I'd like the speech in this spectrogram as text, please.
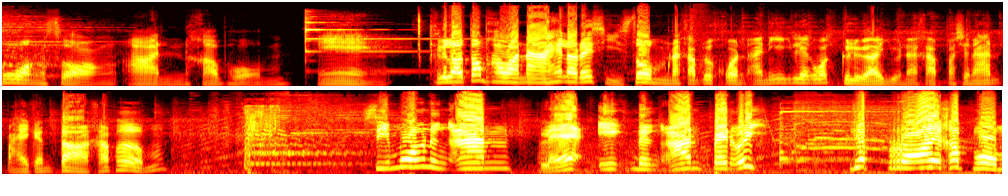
ม่วง 2 อันครับผมเองคือเราต้องภาวนาให้เราได้สีส้มนะครับทุกคนอันนี้เรียกว่าเกลืออยู่นะครับเพราะฉะนั้นไปกันต่อครับผมสีม่วง 1 อัน และอีก 1 อันเป็นเอ้ย เรียบร้อยครับผม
